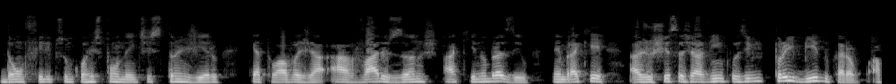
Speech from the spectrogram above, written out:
Dom Phillips, um correspondente estrangeiro que atuava já há vários anos aqui no Brasil. Lembrar que a justiça já havia inclusive proibido, cara, a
